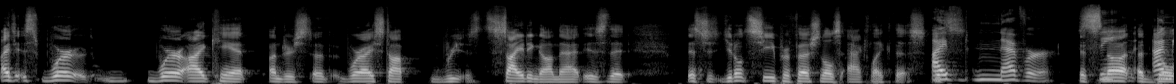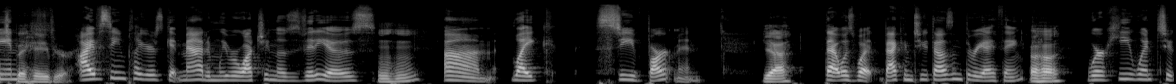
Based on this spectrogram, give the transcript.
I just, where, where I can't understand, where I stop re- siding on that is that it's just, you don't see professionals act like this. It's, I've never it's seen not adult I mean, behavior. I've seen players get mad and we were watching those videos hmm um like Steve Bartman. Yeah. That was what back in 2003 I think Uh huh. where he went to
